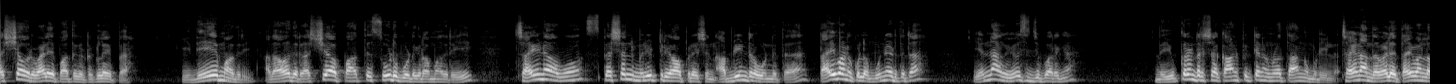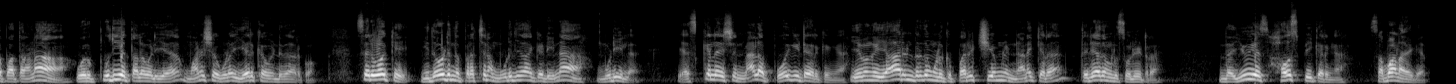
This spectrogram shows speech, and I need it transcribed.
ரஷ்யா ஒரு வேலையை பார்த்துக்கிட்டு இருக்குல்ல இப்போ. இதே மாதிரி அதாவது ரஷ்யா பார்த்து சூடு போட்டுக்கிற மாதிரி சைனாவும் ஸ்பெஷல் மிலிட்ரி ஆப்ரேஷன் அப்படின்ற ஒன்றத்தை தைவானுக்குள்ளே முன்னெடுத்துட்டா என்ன அங்கே யோசிச்சு பாருங்க. இந்த யுக்ரைன் ரஷ்யா கான்ஃபிளிக்டை நம்மளால தாங்க முடியல. சைனா அந்த வேலையை தைவானில் பார்த்தாங்கன்னா ஒரு புதிய தலைவலியை மனுஷன் கூட ஏற்க வேண்டியதாக இருக்கும். சரி ஓகே இதோடு இந்த பிரச்சனை முடிஞ்சுதா கேட்டிங்கன்னா முடியல. எஸ்கலேஷன் மேலே போய்கிட்டே இருக்குங்க. இவங்க யாருன்றது உங்களுக்கு பரிச்சயம்னு நினைக்கிறேன். தெரியாதவங்களுக்கு சொல்லிடுறேன். இந்த யூஎஸ் ஹவுஸ் ஸ்பீக்கருங்க சபாநாயகர்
